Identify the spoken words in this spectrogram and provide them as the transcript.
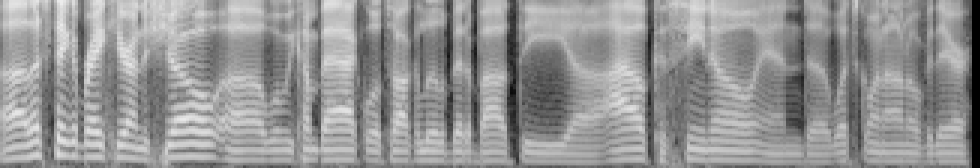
Uh, let's take a break here on the show. Uh, when we come back, we'll talk a little bit about the uh, Isle Casino and uh, what's going on over there.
